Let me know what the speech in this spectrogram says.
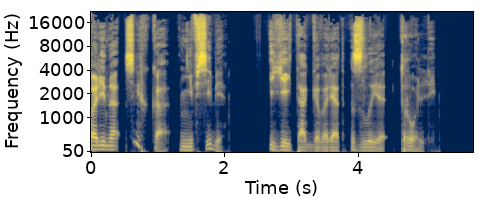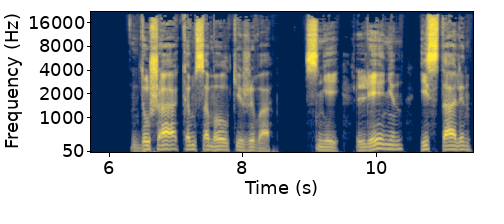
Полина слегка не в себе. Ей так говорят злые тролли. Душа комсомолки жива, с ней Ленин и Сталин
